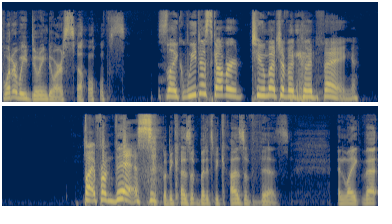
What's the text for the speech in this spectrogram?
What are we doing to ourselves? It's like we discovered too much of a good thing. But from this, but because of, but it's because of this and like that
